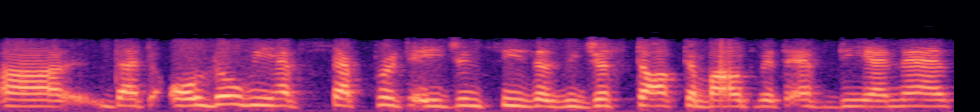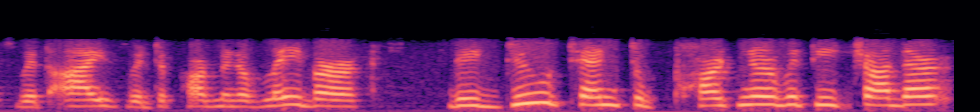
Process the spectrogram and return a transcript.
uh, that although we have separate agencies, as we just talked about with FDNS, with ICE, with Department of Labor, they do tend to partner with each other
